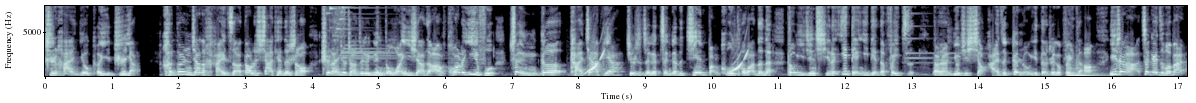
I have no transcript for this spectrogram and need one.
止汗又可以止痒。很多人家的孩子啊，到了夏天的时候去篮球场这个运动完一下子啊，脱了衣服，整个卡加皮啊，就是这个整个的肩膀后头啊等等，都已经起了一点一点的痱子。当然，尤其小孩子更容易得这个痱子啊。医生啊，这该怎么办？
